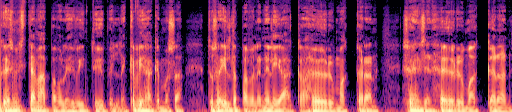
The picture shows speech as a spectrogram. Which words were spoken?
kuin esimerkiksi tämä päivä oli hyvin tyypillinen. Kävin hakemassa tuossa iltapäivällä neljä aikaa höyrymakkaran. Söin sen höyrymakkaran,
